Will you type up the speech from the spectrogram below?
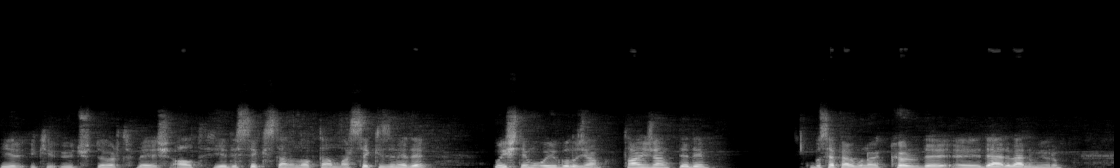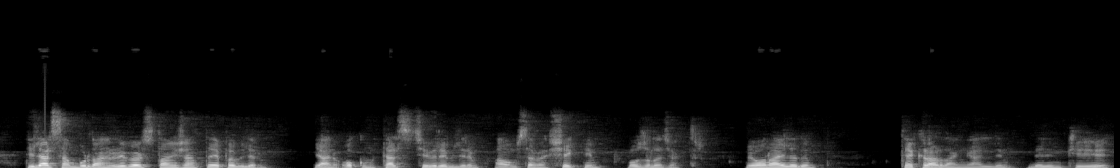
1, 2, 3, 4, 5, 6, 7, 8 tane noktam var. 8'ine de bu işlemi uygulayacağım. Tanjant dedim. Bu sefer buna curve'de e, değer vermiyorum. Dilersen buradan reverse tanjant da yapabilirim. Yani okumu ters çevirebilirim. Ama bu sefer şeklim bozulacaktır. Ve onayladım. Tekrardan geldim. Dedim ki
